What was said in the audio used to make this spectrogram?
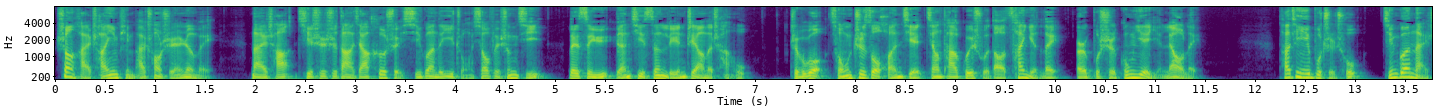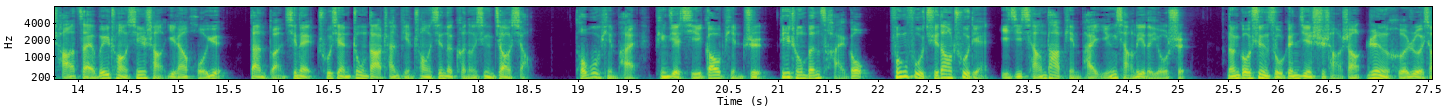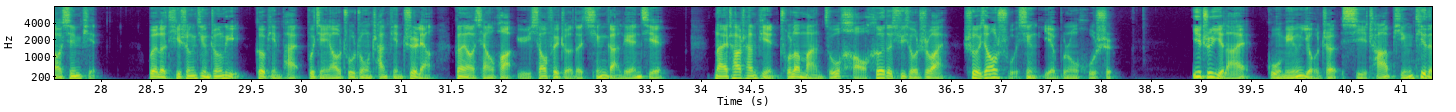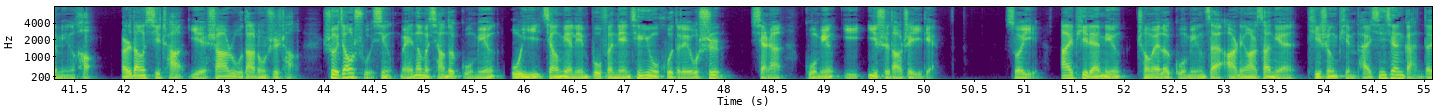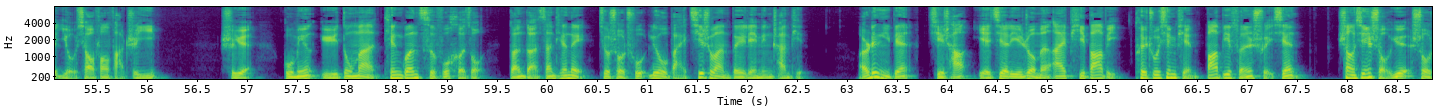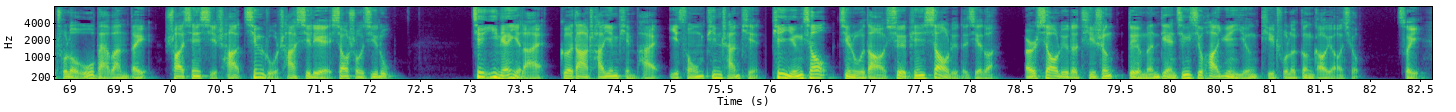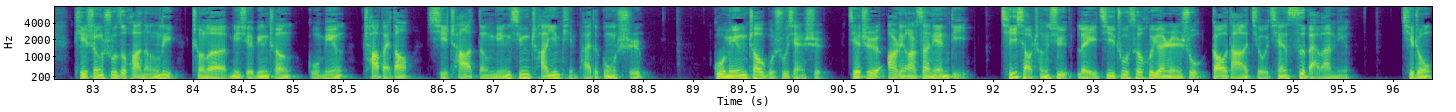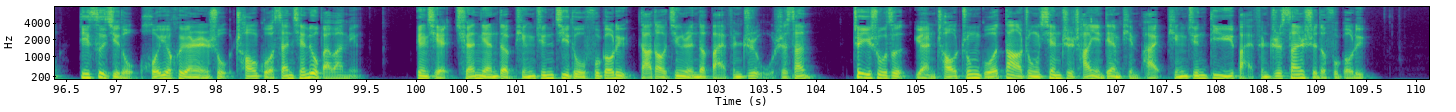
上海茶饮品牌创始人认为，奶茶其实是大家喝水习惯的一种消费升级，类似于元气森林这样的产物，只不过从制作环节将它归属到餐饮类，而不是工业饮料类。他进一步指出，尽管奶茶在微创新上依然活跃，但短期内出现重大产品创新的可能性较小。头部品牌凭借其高品质、低成本采购。丰富渠道触点以及强大品牌影响力的优势，能够迅速跟进市场上任何热销新品。为了提升竞争力，各品牌不仅要注重产品质量，更要强化与消费者的情感连结。奶茶产品除了满足好喝的需求之外，社交属性也不容忽视。一直以来，古茗有着喜茶平替的名号，而当喜茶也杀入大众市场，社交属性没那么强的古茗，无疑将面临部分年轻用户的流失。显然，古茗已意识到这一点。所以，IP 联名成为了古茗在二零二三年提升品牌新鲜感的有效方法之一。十月，古茗与动漫《天官赐福》合作，短短三天内就售出六百七十万杯联名产品。而另一边，喜茶也借力热门 IP 芭比，推出新品芭比粉水仙，上新首月售出了五百万杯，刷新喜茶轻乳茶系列销售记录。近一年以来，各大茶饮品牌已从拼产品、拼营销进入到血拼效率的阶段。而效率的提升对门店精细化运营提出了更高要求，所以提升数字化能力成了蜜雪冰城、古茗、茶百道、喜茶等明星茶饮品牌的共识。古茗招股书显示，截至二零二三年底，其小程序累计注册会员人数高达九千四百万名，其中第四季度活跃会员人数超过三千六百万名，并且全年的平均季度复购率达到惊人的百分之五十三。这一数字远超中国大众限制茶饮店品牌平均低于百分之三十的复购率。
